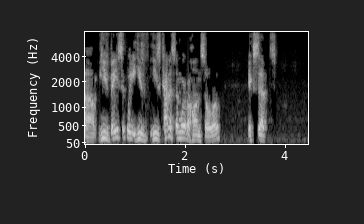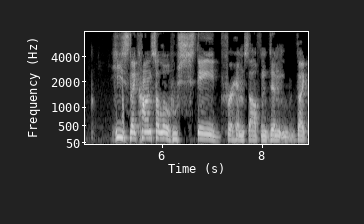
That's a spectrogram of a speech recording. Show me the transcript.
Um, he's basically he's he's kind of similar to Han Solo, except He's like Han Solo who stayed for himself and didn't like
